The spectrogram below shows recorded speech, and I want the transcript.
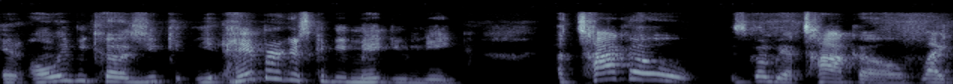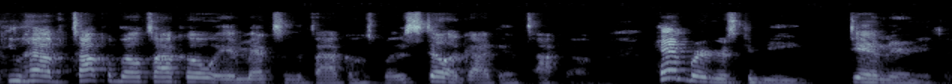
and only because you, can, you hamburgers can be made unique. A taco is going to be a taco. Like you have Taco Bell taco and Mexican tacos, but it's still a goddamn taco. Hamburgers can be damn near anything.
